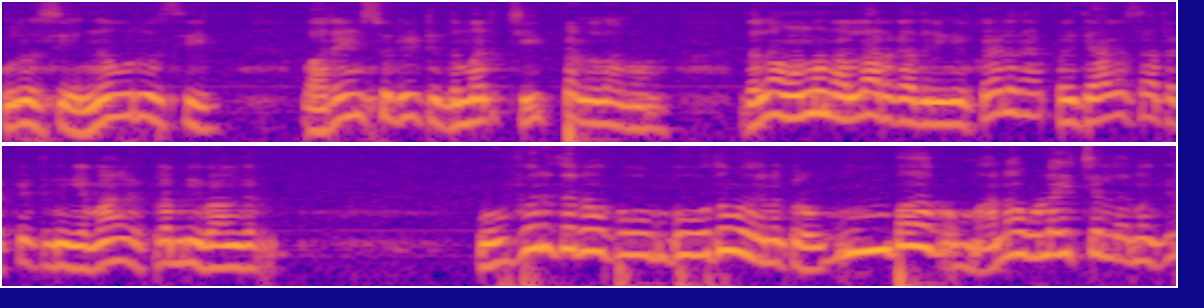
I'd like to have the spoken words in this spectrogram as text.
உருவசி என்ன உருவசி வரேன்னு சொல்லிட்டு இந்த மாதிரி சீட் பண்ணலாமா? இதெல்லாம் ஒன்றும் நல்லா இருக்காது. நீங்கள் கேளுங்க போய் தியாக சார்கிட்ட கேட்டு நீங்கள் வாங்க கிளம்பி வாங்க. ஒவ்வொரு தடவை போகும்போதும் எனக்கு ரொம்ப மன உளைச்சல் எனக்கு.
